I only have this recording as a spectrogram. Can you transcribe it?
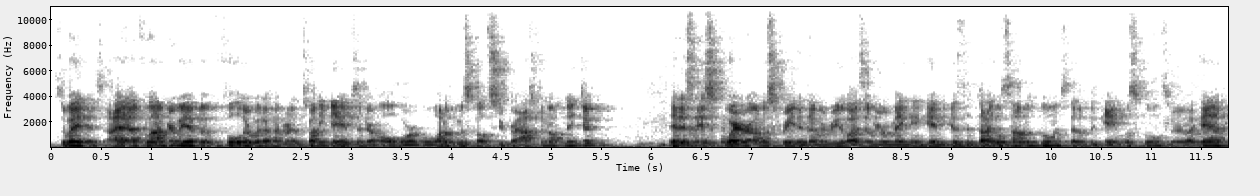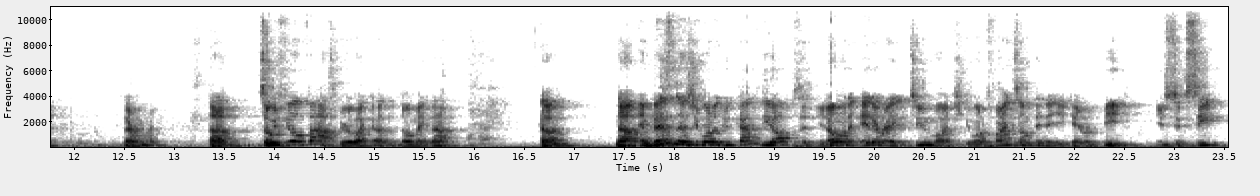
It's the way it is. I, at Vlambeer, we have a folder with 120 games, and they're all horrible. One of them is called Super Astronaut Ninja. It is a square on a screen, and then we realized that we were making a game because the title sounded cool instead of the game was cool. So we were like, yeah, never mind. Um, so we feel fast. We were like, oh, don't make that. Um, now, in business, you want to do kind of the opposite. You don't want to iterate too much. You want to find something that you can repeat. You succeed,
